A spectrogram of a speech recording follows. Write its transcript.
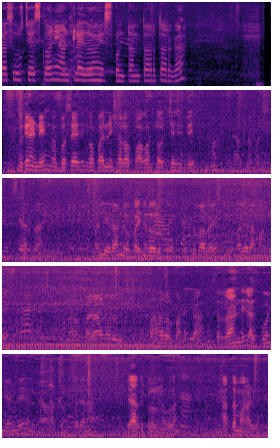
కసూరు చేసుకొని అంట్లో ఏదో వేసుకుంటాను త్వర త్వరగా. ఓకేనండి ఇంకా బస్సు అయితే ఇంకో పది నిమిషాలు ఒక పావుగంటలో వచ్చేసింది అమ్మా, నేను వెళ్తున్నా మరి. జాగ్రత్త మళ్ళీ రండి ఒక పదిహేను రోజులకు ఎప్పుడు బాబాయ్? మళ్ళీ రమ్మంటే? పదహారు రోజుల. పండుగ. సరే రండి అది ఫోన్ చేయండి మేము వస్తాం సరేనా? జాగ్రత్త పిల్లలు నువ్వు. అత్తమ్మ అని అడిగండి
